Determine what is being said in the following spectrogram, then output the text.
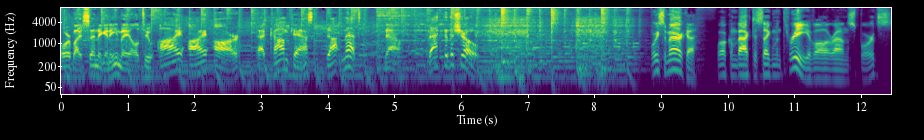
Or by sending an email to IIR at Comcast.net. Now, back to the show. Voice America, welcome back to segment three of All Around Sports.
